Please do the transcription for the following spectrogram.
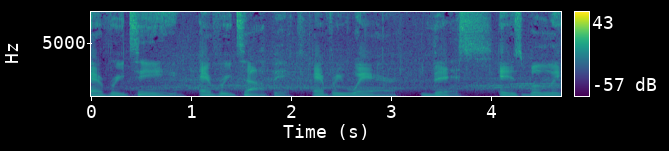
Every team, every topic, everywhere. This is Bleav.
